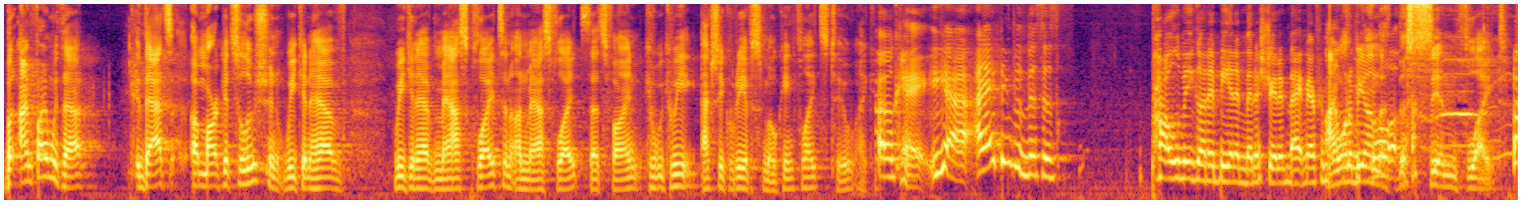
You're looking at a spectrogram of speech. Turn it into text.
But I'm fine with that. That's a market solution. We can have we can have mask flights and unmasked flights. That's fine. Can we, can we actually could we have smoking flights too? okay. Yeah, I think that this is probably going to be an administrative nightmare for me. I want to be on the, the sin flight.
